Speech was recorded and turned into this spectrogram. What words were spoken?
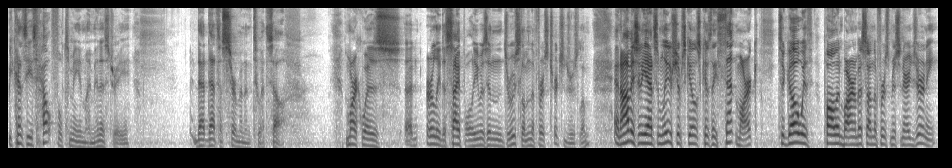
because he's helpful to me in my ministry, that, that's a sermon unto itself. Mark was an early disciple. He was in Jerusalem, the first church of Jerusalem. And obviously, he had some leadership skills because they sent Mark to go with Paul and Barnabas on the first missionary journey.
